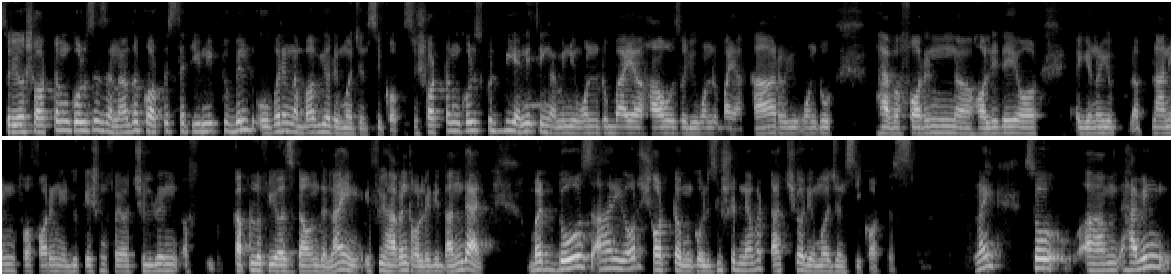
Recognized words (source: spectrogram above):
so your short-term goals is another corpus that you need to build over and above your emergency corpus. So short-term goals could be anything. I mean, you want to buy a house, or you want to buy a car, or you want to have a foreign uh, holiday, or you know you're planning for foreign education for your children a couple of years down the line. If you haven't already done that, but those are your short-term goals. You should never touch your emergency corpus right? So um, having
